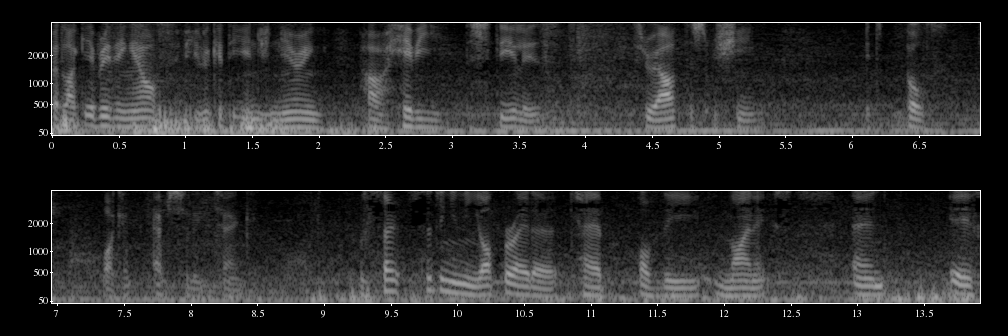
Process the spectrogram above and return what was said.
but like everything else, if you look at the engineering, how heavy the steel is throughout this machine, it's built like an absolute tank. We're so, sitting in the operator cab of the 9X and if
